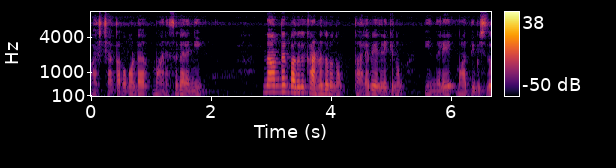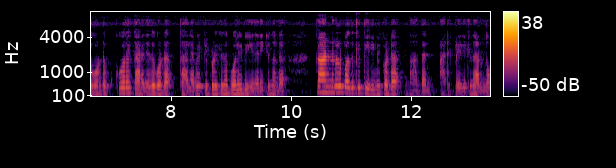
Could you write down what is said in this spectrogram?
പശ്ചാത്താപം കൊണ്ട് മനസ്സ് കലങ്ങി. നന്ദൻ പതുക്കെ കണ്ണു തുറന്നു. തല വേദനിക്കുന്നു. ഇന്നലെ മദ്യപിച്ചതുകൊണ്ടും കുറെ കരഞ്ഞതുകൊണ്ട് തല വെട്ടിപ്പൊളിക്കുന്ന പോലെ വേദനിക്കുന്നുണ്ട്. കണ്ണുകൾ പതുക്കെ തിരുമ്മിക്കൊണ്ട് നന്ദൻ അടുക്കളയിലേക്ക് നടന്നു.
